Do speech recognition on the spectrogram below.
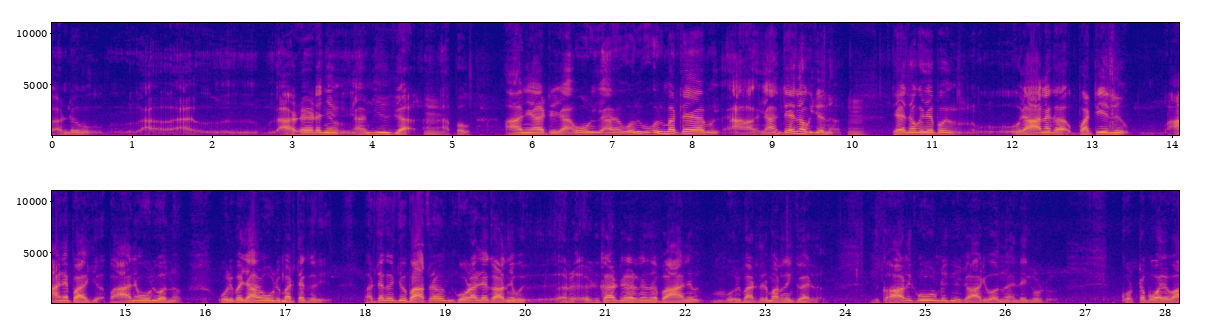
കണ്ട് അടയടഞ്ഞ് ഞാൻ ജീവിക്കുക. അപ്പം ആനയായിട്ട് ഓടി ഒരു ഒരു മറ്റേ ഞാൻ തേൻ നോക്കി ചെന്ന്. തേൻ നോക്കി ചെന്നപ്പോൾ ഒരു ആന പട്ടിയിൽ ആനയെ പായിച്ചു. അപ്പോൾ ആന ഓടി വന്നു. ഓടിപ്പോൾ ഞാൻ ഓടി മരത്തെ കയറി. മരത്തെ കയറി പാത്രം കൂടാലേക്ക് കളഞ്ഞു പോയി. എടുക്കാട്ട് ഇറങ്ങുന്നപ്പോൾ ആന ഒരു മരത്തിൽ മറന്നു നിൽക്കുമായിരുന്നു ഇത് കാറിക്കൊണ്ടിങ്ങനെ ചാടി വന്നു എന്റെ ഇങ്ങോട്ട് കൊട്ട പോലെ വാ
